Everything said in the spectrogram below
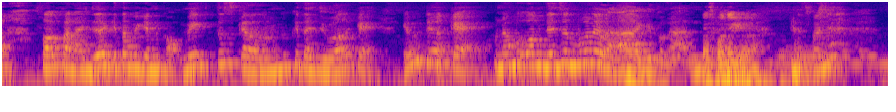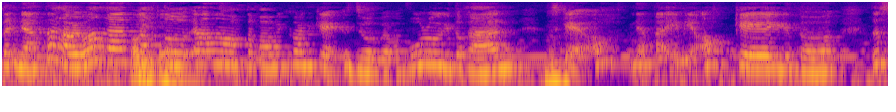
for fun aja kita bikin komik terus kalau temenku kita jual kayak ya udah kayak menambah uang jajan boleh lah Iya. gitu kan. Responnya gimana? Responnya ternyata rame banget Oh, waktu gitu. eh, waktu Comic Con kayak kejual berapa puluh gitu kan terus Hmm. kayak oh ternyata ini oke gitu terus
